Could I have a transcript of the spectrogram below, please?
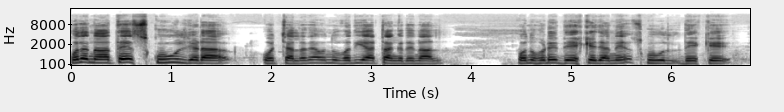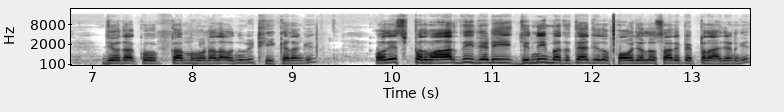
ਉਹਦੇ ਨਾਂ ਤੇ ਸਕੂਲ ਜਿਹੜਾ ਉਹ ਚੱਲ ਰਿਹਾ, ਉਹਨੂੰ ਵਧੀਆ ਢੰਗ ਦੇ ਨਾਲ ਉਹਨੂੰ ਹੁਣੇ ਦੇਖ ਕੇ ਜਾਂਦੇ ਆ ਸਕੂਲ ਦੇਖ ਕੇ ਜੇ ਉਹਦਾ ਕੋਈ ਕੰਮ ਹੋਣ ਵਾਲਾ, ਉਹਨੂੰ ਵੀ ਠੀਕ ਕਰਾਂਗੇ। ਔਰ ਇਸ ਪਰਿਵਾਰ ਦੀ ਜਿਹੜੀ ਜਿੰਨੀ ਮਦਦ ਹੈ, ਜਦੋਂ ਫੌਜ ਵੱਲੋਂ ਸਾਰੇ ਪੇਪਰ ਆ ਜਾਣਗੇ।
